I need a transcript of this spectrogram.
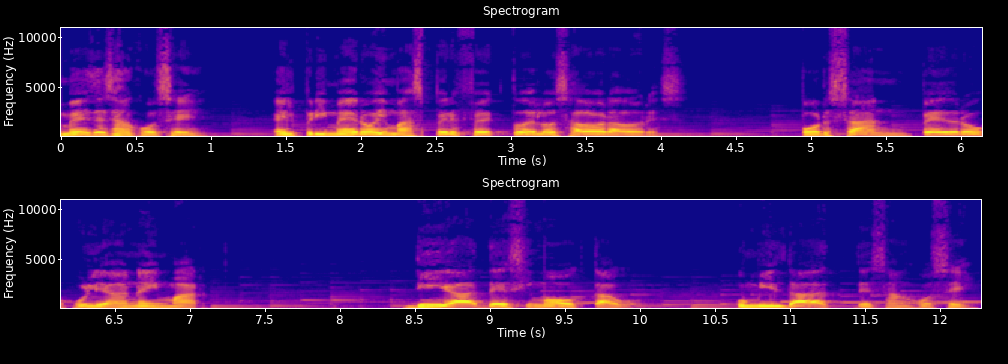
Mes de San José, el primero y más perfecto de los adoradores. Por San Pedro Julián Neymar. Día décimo octavo. Humildad de San José.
